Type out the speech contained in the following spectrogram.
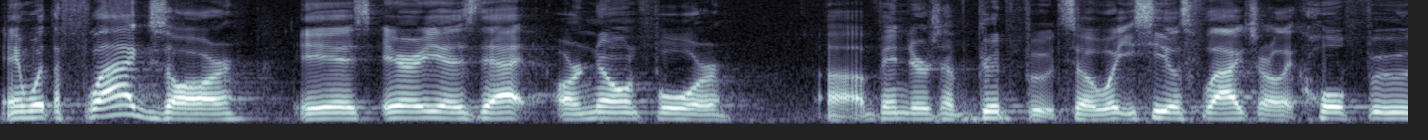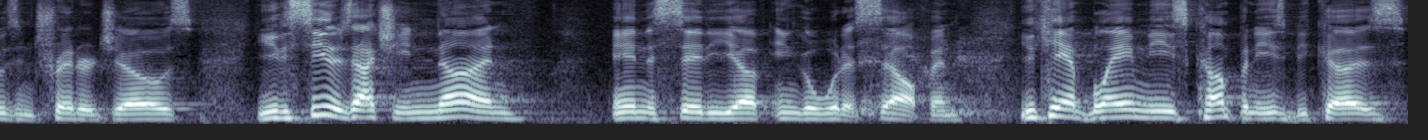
and what the flags are is areas that are known for uh, vendors of good food. So what you see those flags are like Whole Foods and Trader Joe's. You see there's actually none in the city of Inglewood itself. And you can't blame these companies because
